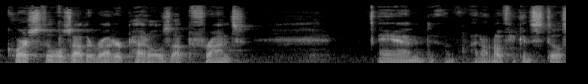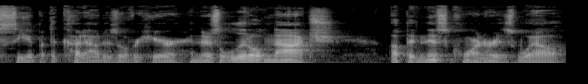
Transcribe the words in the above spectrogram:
Of course, those are the rudder pedals up front. And I don't know if you can still see it, but the cutout is over here. And there's a little notch up in this corner as well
